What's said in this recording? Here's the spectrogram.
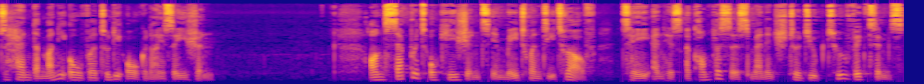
to hand the money over to the organization. On separate occasions in May 2012, Tay and his accomplices managed to dupe two victims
